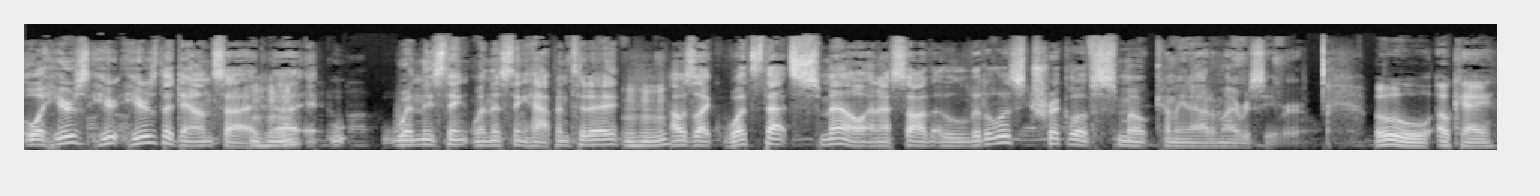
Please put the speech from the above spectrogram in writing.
Well, here's here, here's the downside. Mm-hmm. Uh, when these thing when this thing happened today, I was like, "What's that smell?" And I saw the littlest trickle of smoke coming out of my receiver. Ooh, okay.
